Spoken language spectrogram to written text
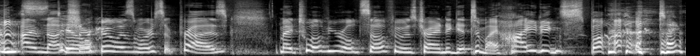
I'm not sure who was more surprised. My 12 year old self who was trying to get to my hiding spot.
